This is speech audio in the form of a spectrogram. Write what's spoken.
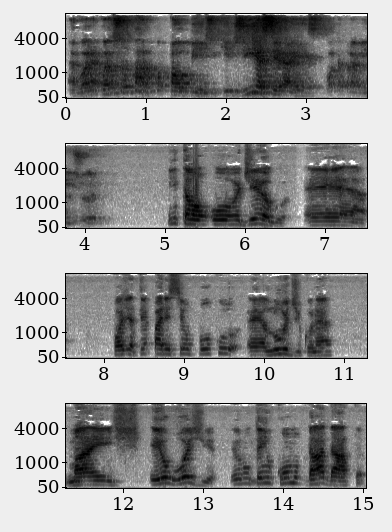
Agora, qual é o seu palpite? Que dia será esse? Conta para mim, Júlio. Então, o Diego, é, pode até parecer um pouco é, lúdico, né? Mas eu hoje eu não tenho como dar a data.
